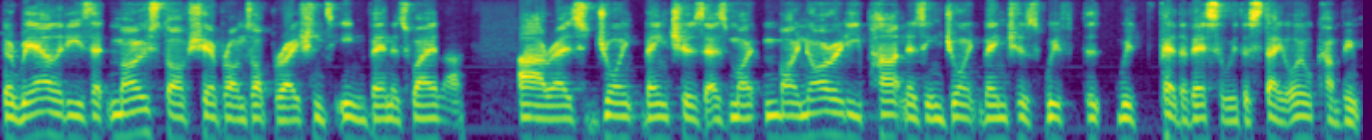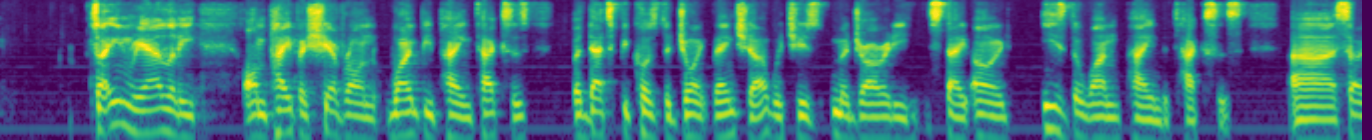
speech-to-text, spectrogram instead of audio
The reality is that most of Chevron's operations in Venezuela are as joint ventures, as mi- minority partners in joint ventures with the, with PDVSA, with the state oil company. So in reality, on paper, Chevron won't be paying taxes, but that's because the joint venture, which is majority state owned, is the one paying the taxes. Uh, so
